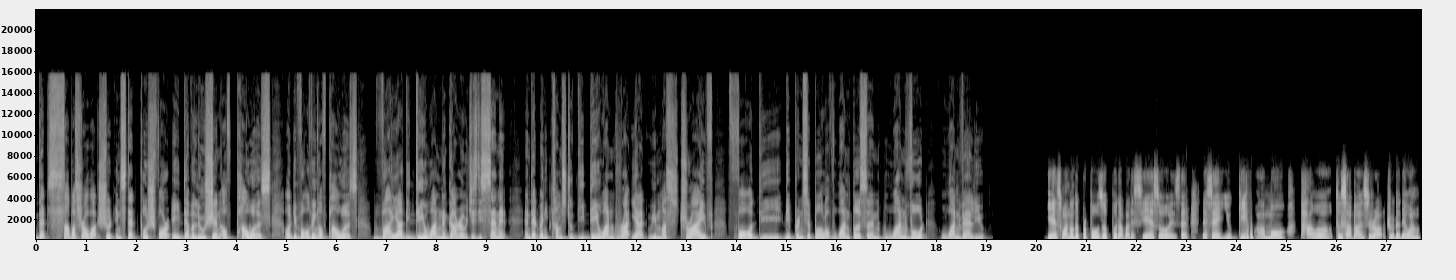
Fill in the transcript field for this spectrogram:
that Sabah Sarawak should instead push for a devolution of powers or devolving of powers via the Dewan Negara, which is the Senate and that when it comes to the Dewan Rakyat, we must strive for the, the principle of one person, one vote, one value. Yes, one of the proposals put up by the CSO is that they say you give uh, more power to Sabah and Sarawak through the Dewan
